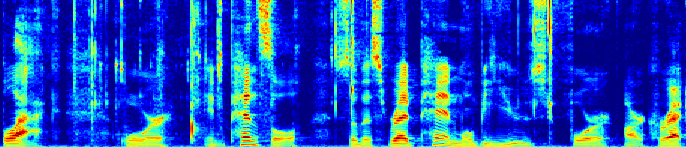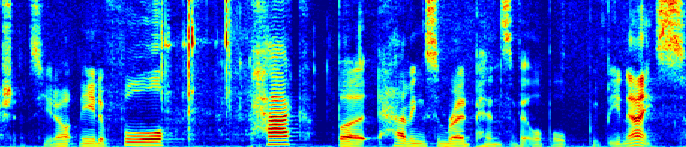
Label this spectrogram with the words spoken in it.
black or in pencil so this red pen will be used for our corrections. You don't need a full pack, but having some red pens available would be nice.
